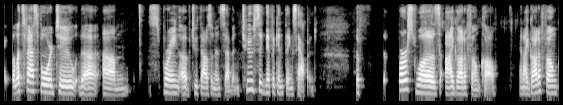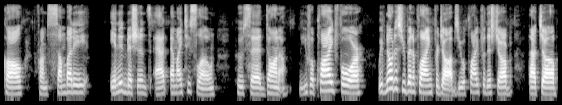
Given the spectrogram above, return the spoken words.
Okay, but let's fast forward to the um, spring of 2007. Two significant things happened. The, First was I got a phone call, and I got a phone call from somebody in admissions at MIT Sloan who said, Donna, you've applied for, we've noticed you've been applying for jobs. You applied for this job, that job.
